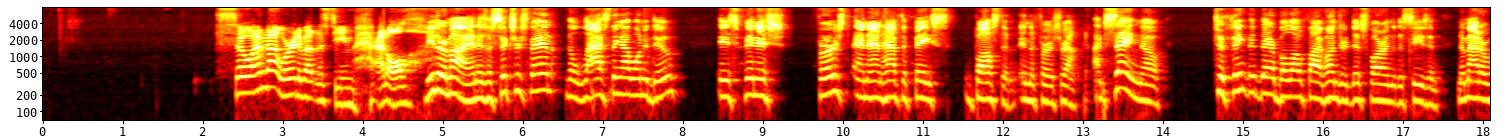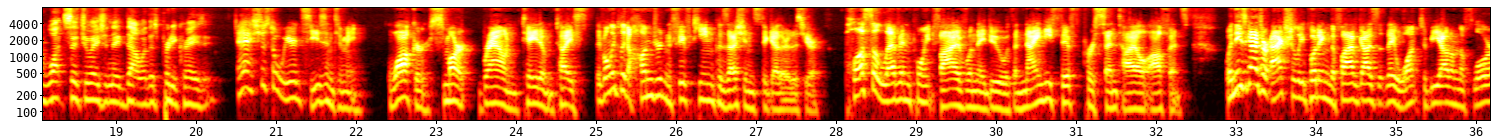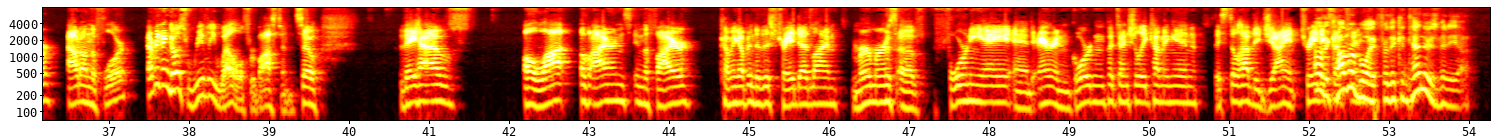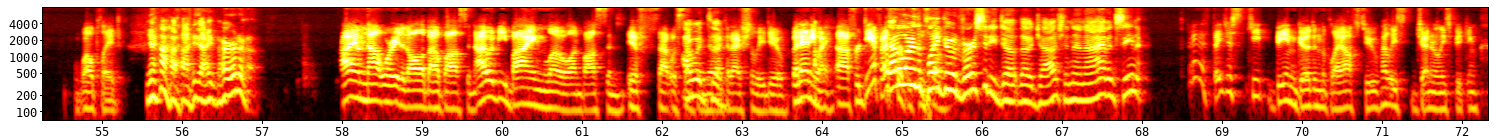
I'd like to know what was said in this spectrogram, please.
So I'm not worried about this team at all. Neither am I. And as a Sixers fan, the last thing I want to do is finish first and then have to face Boston in the first round. I'm saying though, to think that they're below 500 this far into the season, no matter what situation they've dealt with, is pretty crazy. Yeah, it's just a weird season to me. Walker, Smart, Brown, Tatum, Theis. They've only played 115 possessions together this year, plus 11.5 when they do with a 95th percentile offense. When these guys are actually putting the five guys that they want to be out on the floor out on the floor, everything goes really well for Boston. So they have a lot of irons in the fire coming up into this trade deadline. Murmurs of Fournier and Aaron Gordon potentially coming in. They still have the giant trade. Oh, the exception. cover boy for the contenders video. Well played. Yeah, I, have heard of him. I am not worried at all about Boston. I would be buying low on Boston if that was something I that. I could actually do. But anyway, uh, for DFS, gotta learn to play though, through adversity, though, Josh. And then I haven't seen it. Yeah, they just keep being good in the playoffs too. At least generally speaking,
